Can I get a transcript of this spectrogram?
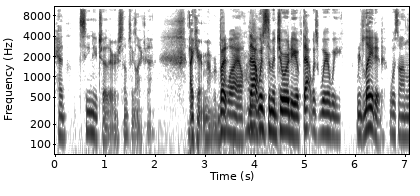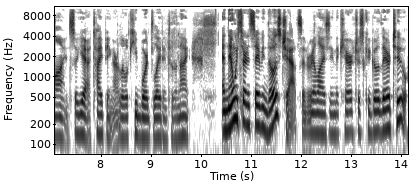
had seen each other or something like that. I can't remember. But while, that yeah. was the majority of, that was where we related was online. So yeah, typing our little keyboards late into the night. And then we started saving those chats and realizing the characters could go there too.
